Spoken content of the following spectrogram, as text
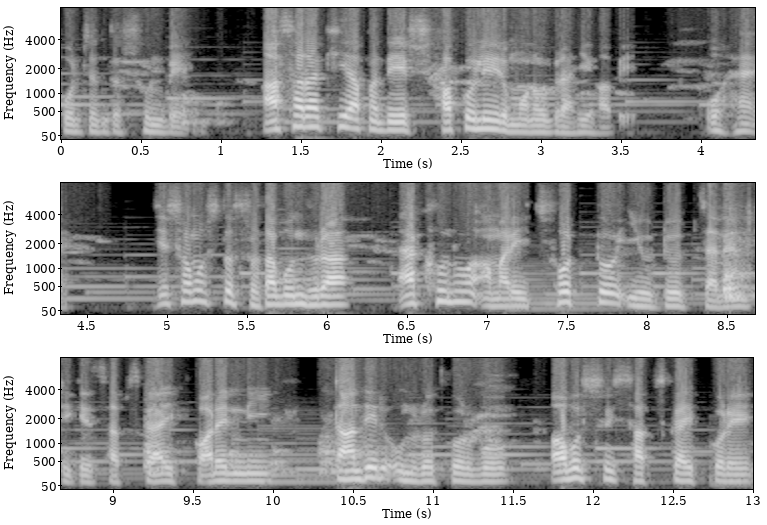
পর্যন্ত শুনবেন। আশা রাখি আপনাদের সকলের মনোগ্রাহী হবে। ও হ্যাঁ যে সমস্ত শ্রোতা বন্ধুরা এখনও আমার এই ছোট্ট ইউটিউব চ্যানেলটিকে সাবস্ক্রাইব করেননি, তাদের অনুরোধ করব, অবশ্যই সাবস্ক্রাইব করে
